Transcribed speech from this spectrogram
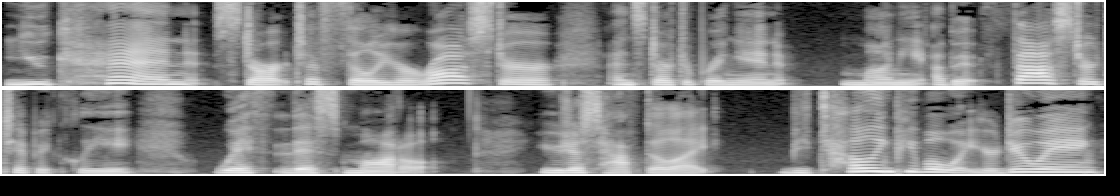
you can start to fill your roster and start to bring in money a bit faster typically with this model you just have to like be telling people what you're doing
